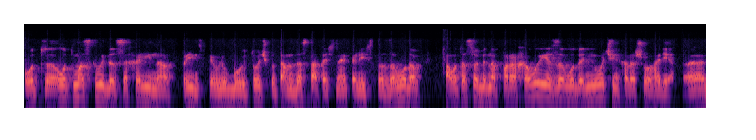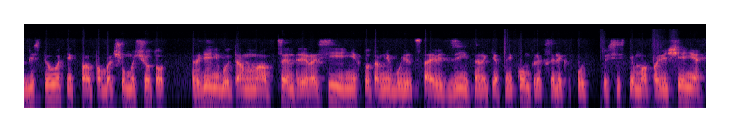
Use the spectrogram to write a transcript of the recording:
от, от Москвы до Сахалина, в принципе, в любую точку, там достаточное количество заводов, а вот особенно пороховые заводы не очень хорошо горят. Э, беспилотник, по, по большому счету, где-нибудь там в центре России никто там не будет ставить зенитно-ракетный комплекс или какую-то систему оповещения.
